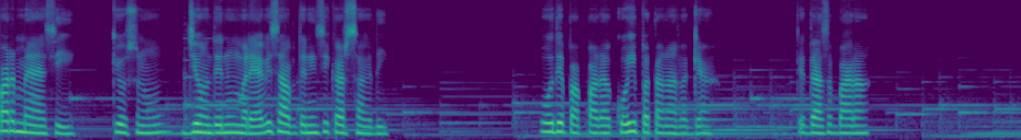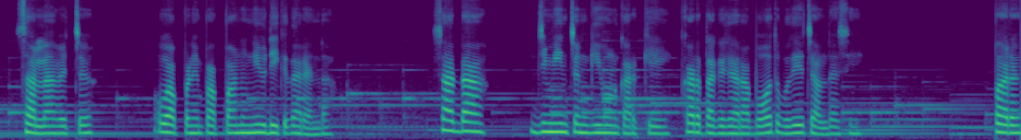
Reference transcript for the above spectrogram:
ਪਰ ਮੈਂ ਸੀ ਕਿ ਉਸ ਨੂੰ ਜਿਉਂਦੇ ਨੂੰ ਮਰਿਆ ਵੀ ਸਾਬਤ ਨਹੀਂ ਸੀ ਕਰ ਸਕਦੀ। ਉਹਦੇ ਪਾਪਾ ਦਾ ਕੋਈ ਪਤਾ ਨਾ ਲੱਗਿਆ ਤੇ 10 12 ਸਾਲਾਂ ਵਿੱਚ ਉਹ ਆਪਣੇ ਪਾਪਾ ਨੂੰ ਨਹੀਂ ਉਡੀਕਦਾ ਰਹਿੰਦਾ। ਸਾਡਾ ਜ਼ਮੀਨ ਚੰਗੀ ਹੋਣ ਕਰਕੇ ਘਰ ਦਾ ਗੁਜ਼ਾਰਾ ਬਹੁਤ ਵਧੀਆ ਚੱਲਦਾ ਸੀ। ਪਰ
